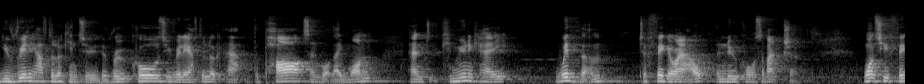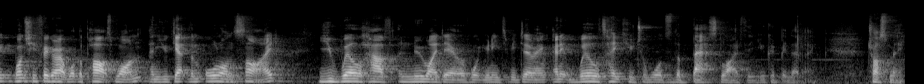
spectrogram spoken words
you really have to look into the root cause, you really have to look at the parts and what they want and communicate with them to figure out a new course of action. Once you, once you figure out what the parts want and you get them all on side, you will have a new idea of what you need to be doing and it will take you towards the best life that you could be living. Trust me,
